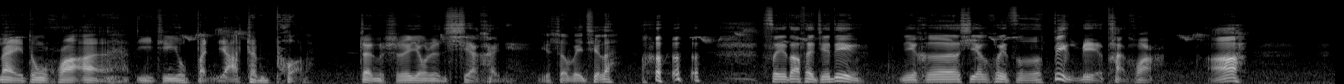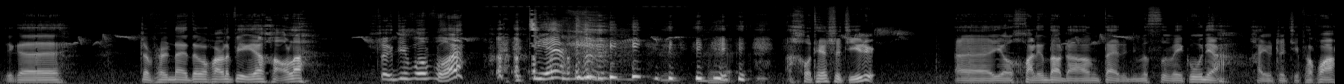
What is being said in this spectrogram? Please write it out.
奈冬花案已经有本衙侦破了，证实有人陷害你，你受委屈了。所以大赛决定，你和贤惠子并列探花。啊，这个这盆奈冬花的病也好了，生机勃勃呀。姐，后天是吉日。呃，由华灵道长带着你们四位姑娘，还有这几盆花，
